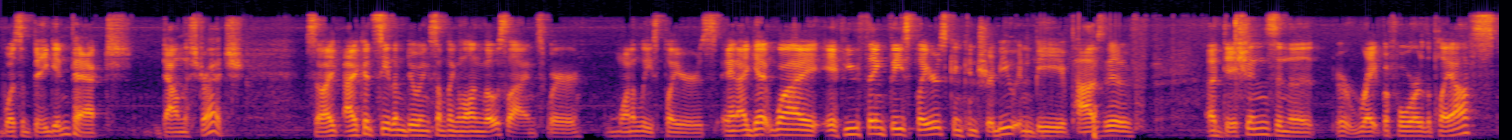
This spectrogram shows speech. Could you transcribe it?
was a big impact down the stretch. So I, I could see them doing something along those lines where one of these players, and I get why if you think these players can contribute and be positive additions in the right before the playoffs,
